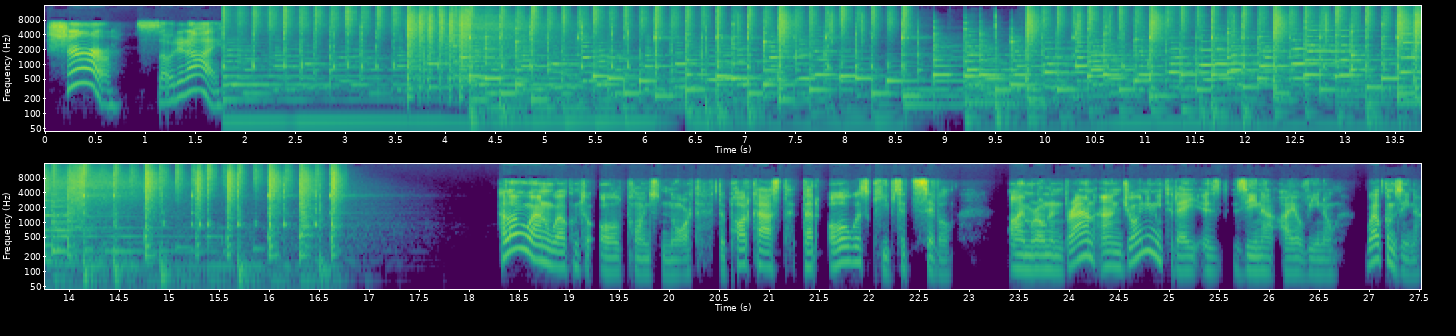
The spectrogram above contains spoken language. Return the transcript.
Sure, so did I. and welcome to All Points North, the podcast that always keeps it civil. I'm Ronan Browne and joining me today is Zena Iovino. Welcome, Zena.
